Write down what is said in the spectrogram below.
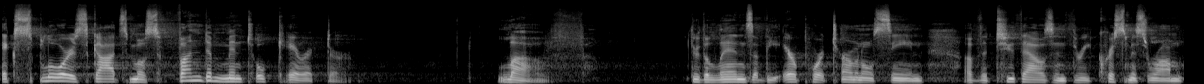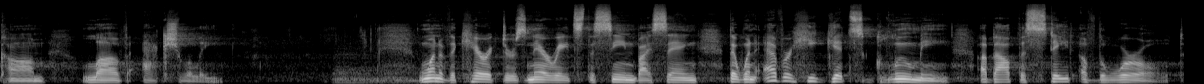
explores God's most fundamental character love through the lens of the airport terminal scene of the 2003 Christmas rom com, Love Actually. One of the characters narrates the scene by saying that whenever he gets gloomy about the state of the world,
